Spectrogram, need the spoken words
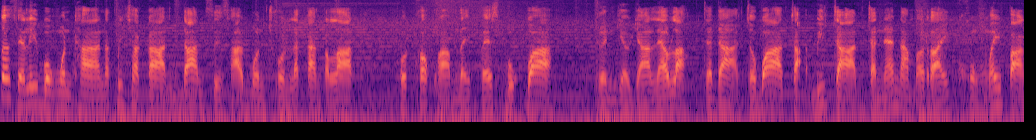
รเสรีวงมนทานักวิชาการด้านสื่อสารมวลชนและการตลาดโพสต์ข้อความใน Facebook ว่าเกินเยียวยาแล้วล่ะ จะด่าจะว่าจะวิจารณ์จะแนะนำอะไรคงไม่ฟัง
